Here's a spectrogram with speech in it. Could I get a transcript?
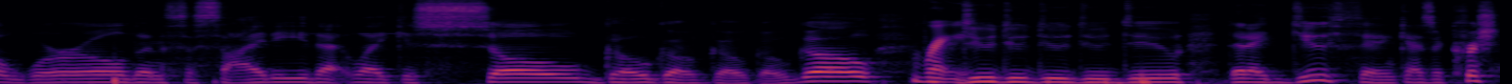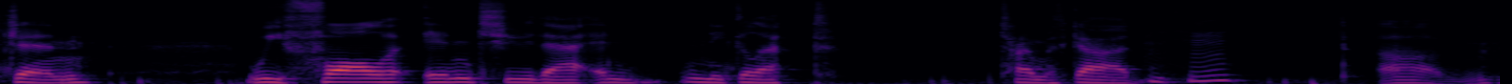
a world and a society that like is so go go go go go Right. do do do do do that I do think as a Christian we fall into that and neglect time with God. Um,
